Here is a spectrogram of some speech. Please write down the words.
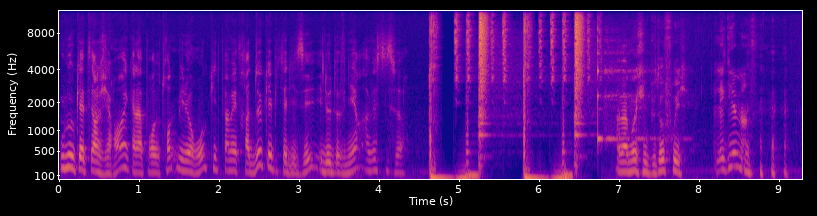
ou locataire gérant, avec un apport de 30 000 euros qui te permettra de capitaliser et de devenir investisseur. Ah bah moi je suis plutôt fruit. Légumes.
